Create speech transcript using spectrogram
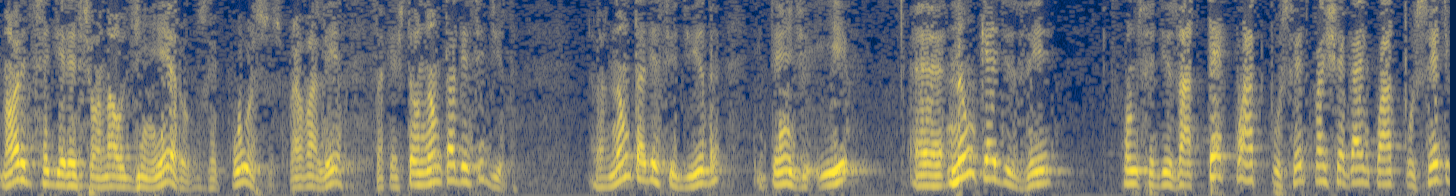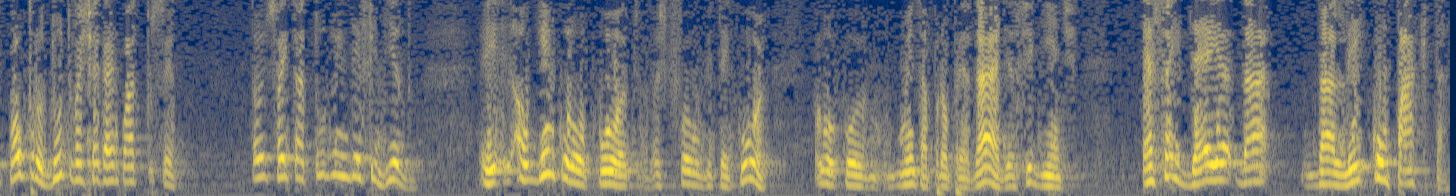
na hora de se direcionar o dinheiro, os recursos, para valer, essa questão não está decidida. Ela não está decidida, entende? E é, não quer dizer, como se diz, até 4% vai chegar em 4% e qual produto vai chegar em 4%. Então isso aí está tudo indefinido. E alguém colocou, acho que foi o Bittencourt, colocou muita propriedade, é o seguinte, essa ideia da, da lei compacta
